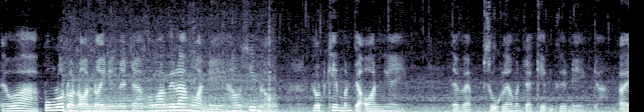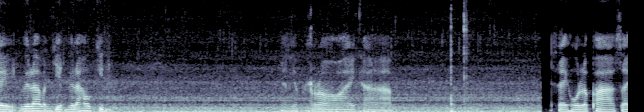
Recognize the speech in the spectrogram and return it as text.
แต่ว่าปรุงรสอ่อนๆหน่อยนึงนะจ๊ะ เพราะว่าเวลาห่อนนี่เฮาซิมเรารสเค็มมันจะอ่อนไงแต่แบบสุกแล้วมันจะเค็มขึ้นเองจ้ะไอเวลามันเย็นเวลาเฮากิน ร้อยครับ ใส่โหระพาใส่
